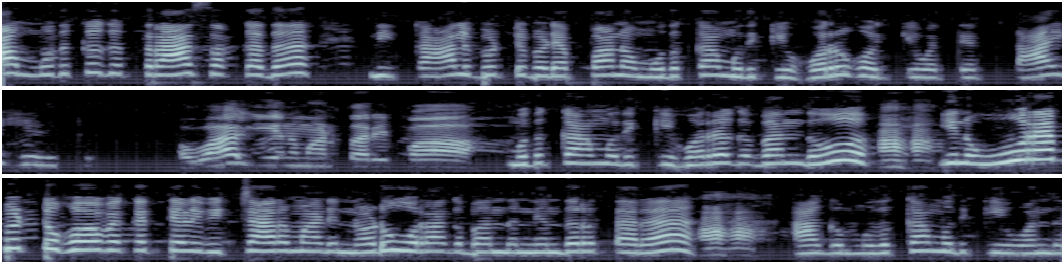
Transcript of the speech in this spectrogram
ಆ ಮುದುಕಗ ತ್ರಾಸ ಹಾಕದ ನೀ ಕಾಲ್ ಬಿಟ್ಟು ಬಿಡಪ್ಪ ನಾವು ಮುದುಕ ಮುದುಕಿ ಹೊರಗೆ ಹೋಗಿ ಒತ್ತೆ ತಾಯಿ ಹೇಳಿತು ಅವಾಗ ಏನ್ ಮಾಡ್ತಾರಿಪ್ಪ? ಮುದುಕ ಮುದುಕಿ ಹೊರಗ ಬಂದು ಆಹಾ ಇನ್ನು ಊರ ಬಿಟ್ಟು ಹೋಗ್ಬೇಕಂತೇಳಿ ವಿಚಾರ ಮಾಡಿ ನಡು ಊರಾಗ ಬಂದು ನಿಂದಿರ್ತಾರ. ಆಗ ಮುದುಕ ಮುದುಕಿ ಒಂದ್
